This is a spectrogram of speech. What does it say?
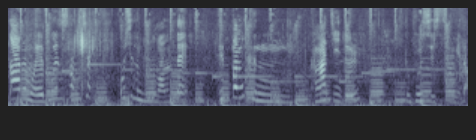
다른 외부에서 산책 오시는 분도 많은데 대빵 큰 강아지들도 볼 수 있습니다.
